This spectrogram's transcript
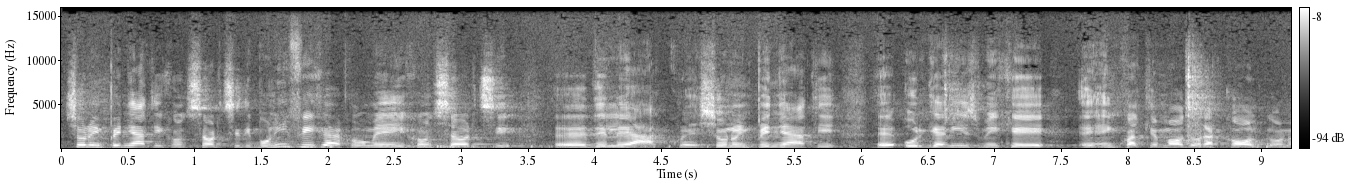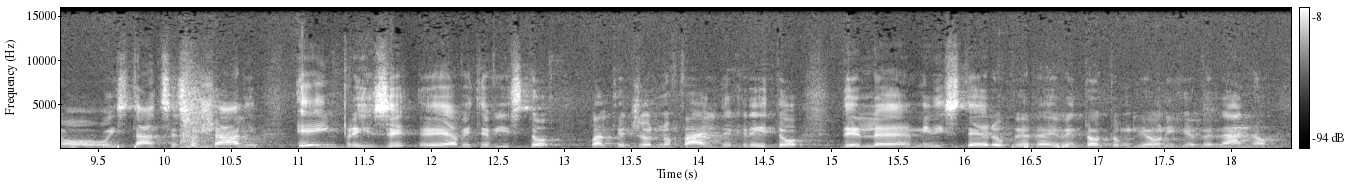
sono impegnati i consorsi di bonifica come i consorsi eh, delle acque, sono impegnati eh, organismi che eh, in qualche modo raccolgono istanze sociali e imprese, eh, avete visto qualche giorno fa il decreto del Ministero per i 28 milioni che verranno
